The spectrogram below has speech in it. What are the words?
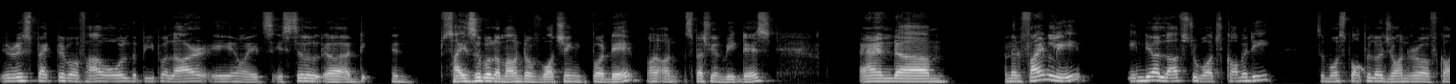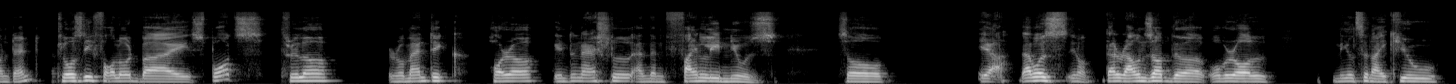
irrespective of how old the people are, you know, it's it's still uh, a, d- a sizable amount of watching per day on, on especially on weekdays. And um, and then finally, India loves to watch comedy. It's the most popular genre of content, closely followed by sports, thriller, romantic, horror, international, and then finally news. So yeah, that was, you know, that rounds up the overall Nielsen IQ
